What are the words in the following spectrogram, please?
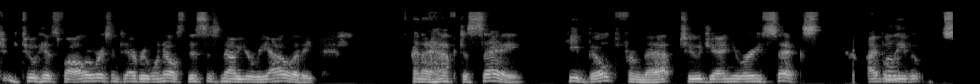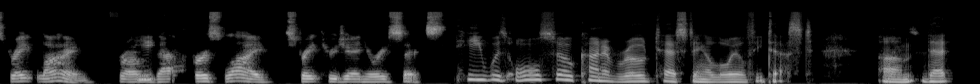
to, to his followers and to everyone else this is now your reality and i have to say he built from that to january 6th i believe well, it was a straight line from he, that first lie straight through january 6th he was also kind of road testing a loyalty test um, yes. that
